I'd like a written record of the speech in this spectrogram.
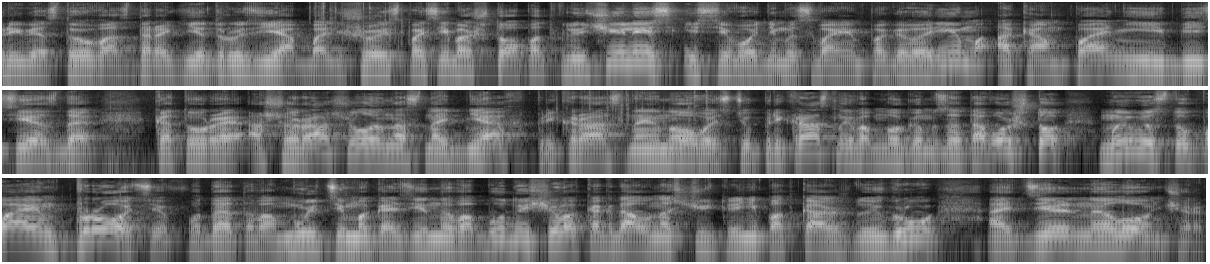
Приветствую вас, дорогие друзья. Большое спасибо, что подключились. И сегодня мы с вами поговорим о компании Bethesda, которая ошарашила нас на днях прекрасной новостью. Прекрасной во многом за того, что мы выступаем против вот этого мультимагазинного будущего, когда у нас чуть ли не под каждую игру отдельный лончер.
